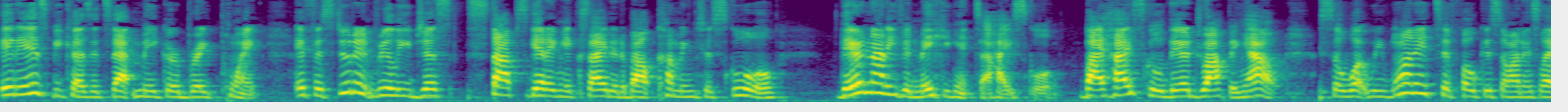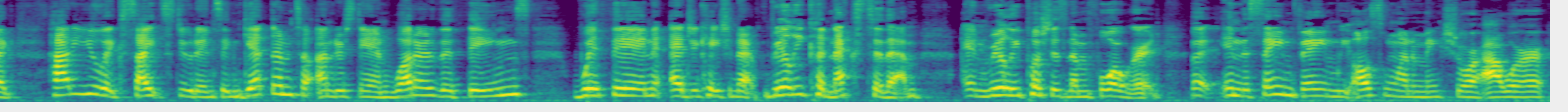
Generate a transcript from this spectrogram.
it is because it's that make or break point if a student really just stops getting excited about coming to school they're not even making it to high school. By high school, they're dropping out. So, what we wanted to focus on is like, how do you excite students and get them to understand what are the things within education that really connects to them? And really pushes them forward. But in the same vein, we also want to make sure our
